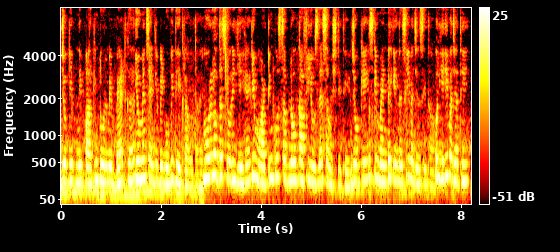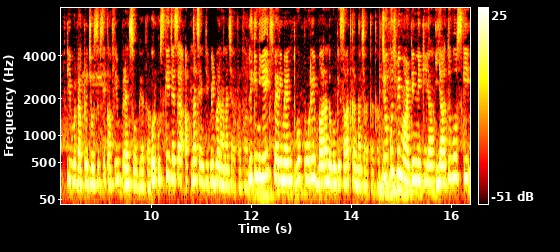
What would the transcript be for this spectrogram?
जो की अपनी पार्किंग टूल में बैठ ह्यूमन सेंटीपीड मूवी देख रहा होता है। मोरल ऑफ़ द स्टोरी ये है की मार्टिन को सब लोग काफ़ी यूजलेस समझते थे, जो की उसकी मेंटल इलनेस की वजह से था। और यही वजह थी की वो डॉक्टर जोसेफ से काफ़ी इम्प्रेस हो गया था और उसके जैसा अपना सेंटीपीड बनाना चाहता था। लेकिन ये एक्सपेरिमेंट वो पूरे बारह लोगों के साथ करना चाहता था। जो कुछ भी मार्टिन ने किया, या तो वो उसकी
